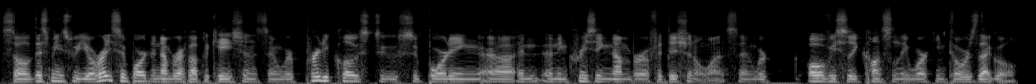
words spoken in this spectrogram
So this means we already support a number of applications and we're pretty close to supporting uh, an, an increasing number of additional ones. And we're obviously constantly working towards that goal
